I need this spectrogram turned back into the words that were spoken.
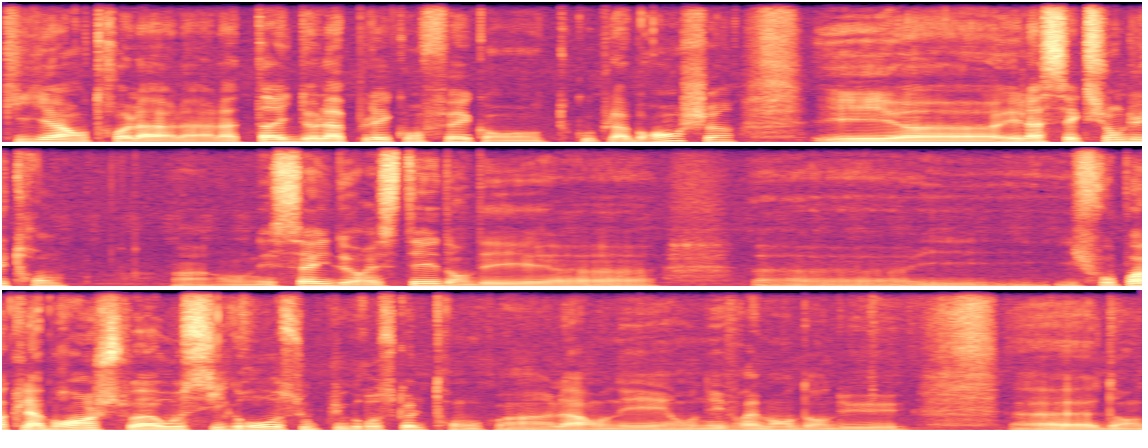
qu'il y a entre la, taille de la plaie qu'on fait quand on coupe la branche et, la section du tronc. Hein. on essaye de rester dans des euh, il ne faut pas que la branche soit aussi grosse ou plus grosse que le tronc. Hein. Là, on est, vraiment dans du, euh, dans,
